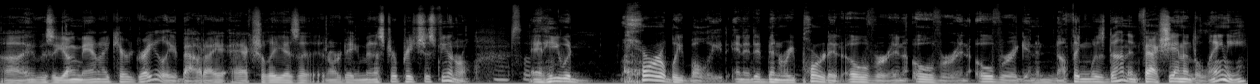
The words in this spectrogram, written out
Uh, it was a young man I cared greatly about. I actually, as a, an ordained minister, preached his funeral, so and he would horribly bullied, and it had been reported over and over and over again, and nothing was done. In fact, Shannon Dulaney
